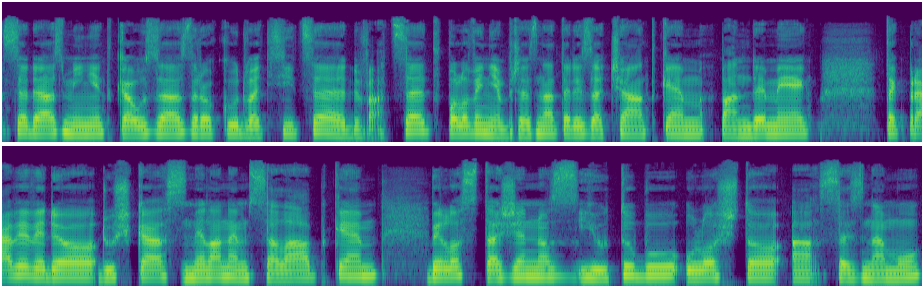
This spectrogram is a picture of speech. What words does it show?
se dá zmínit kauza z roku 2020 v polovině března, tedy začátkem pandemie. Tak právě video Duška s Milanem Salábkem bylo staženo z YouTube, Ulož to a Seznamu.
